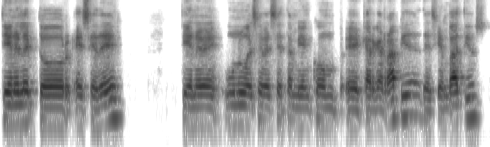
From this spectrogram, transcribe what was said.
Tiene lector SD, tiene un USB-C también con eh, carga rápida de 100 vatios,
